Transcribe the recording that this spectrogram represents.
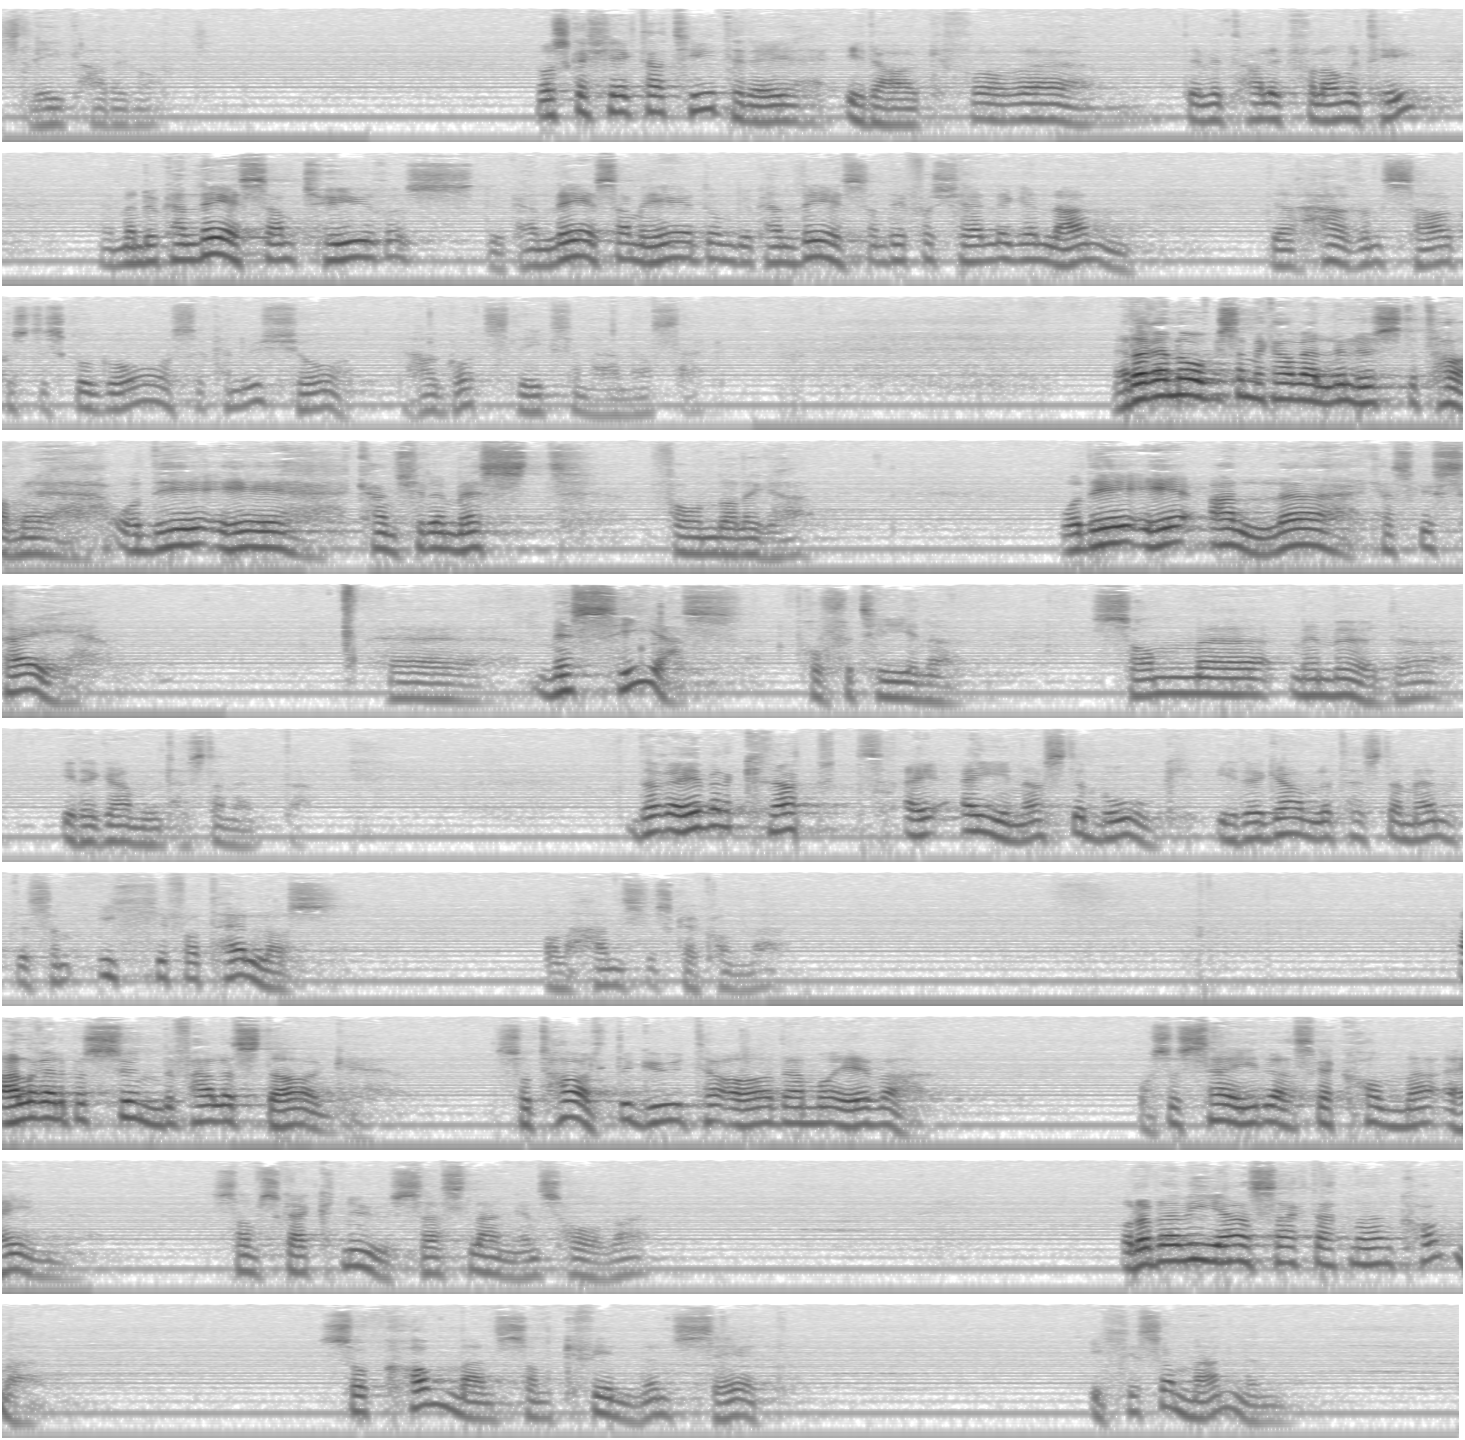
slik har det gått. Nå skal ikke jeg ta tid til det i dag, for uh, det vil ta litt for lang tid. Men du kan lese om Tyrus, du kan lese om Edom, du kan lese om de forskjellige land der Herren sa hvordan det skulle gå, og så kan du se det har gått slik som Han har sagt. Ja, det er noe som jeg har veldig lyst til å ta med, og det er kanskje det mest forunderlige. Og det er alle, hva skal jeg si eh, Messias-profetiene som eh, vi møter i Det gamle testamentet. det er vel knapt ei eneste bok i Det gamle testamentet som ikke forteller oss om Han som skal komme. Allerede på syndefallets dag så talte Gud til Adam og Eva, og så sier det skal komme en som skal knuse slangens hode. Og det blir videre sagt at når han kommer, så kommer han som kvinnens sæd. Ikke som mannen,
